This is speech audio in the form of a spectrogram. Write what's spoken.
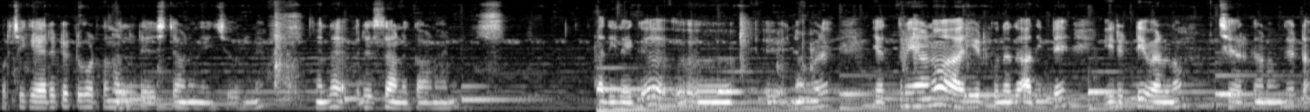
കുറച്ച് ക്യാരറ്റ് ഇട്ട് കൊടുത്താൽ നല്ല ടേസ്റ്റാണ് നെയ്ച്ചോറിന്. നല്ല രസമാണ് കാണാൻ. അതിലേക്ക് നമ്മൾ എത്രയാണോ അരി എടുക്കുന്നത് അതിന്റെ ഇരട്ടി വെള്ളം ചേർക്കണം കേട്ടോ.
